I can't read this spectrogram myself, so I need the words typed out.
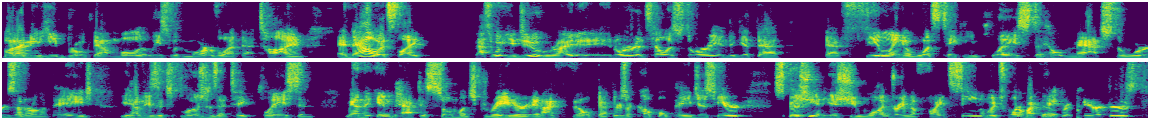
But I mean, he broke that mold, at least with Marvel at that time. And now it's like, that's what you do, right? In order to tell a story and to get that that feeling of what's taking place to help match the words that are on the page. You have these explosions that take place, and man, the impact is so much greater. And I felt that there's a couple pages here, especially in issue one during the fight scene, which one of my favorite characters.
